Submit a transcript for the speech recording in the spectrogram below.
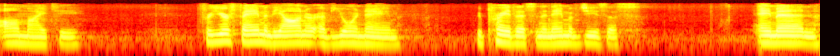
Almighty. For your fame and the honor of your name, we pray this in the name of Jesus. Amen.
